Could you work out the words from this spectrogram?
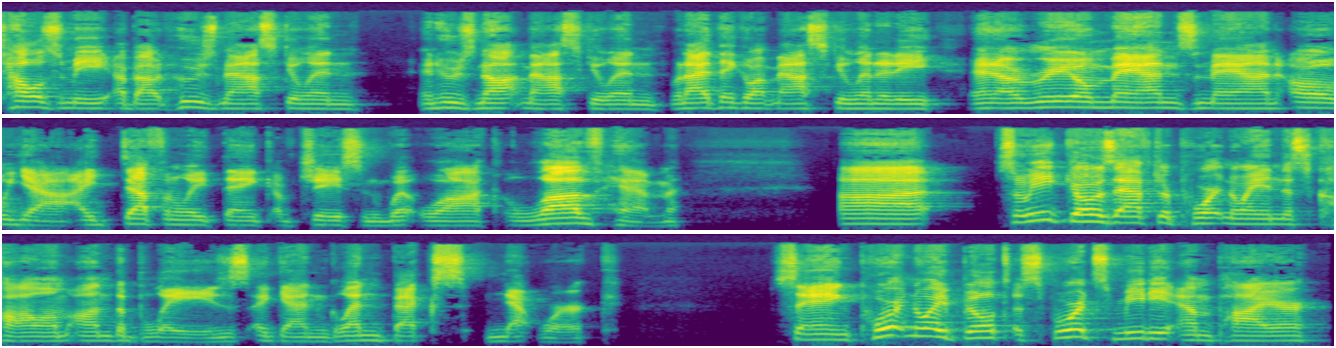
tells me about who's masculine and who's not masculine. When I think about masculinity and a real man's man, oh yeah, I definitely think of Jason Whitlock. Love him. Uh, So he goes after Portnoy in this column on The Blaze, again, Glenn Beck's network, saying Portnoy built a sports media empire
